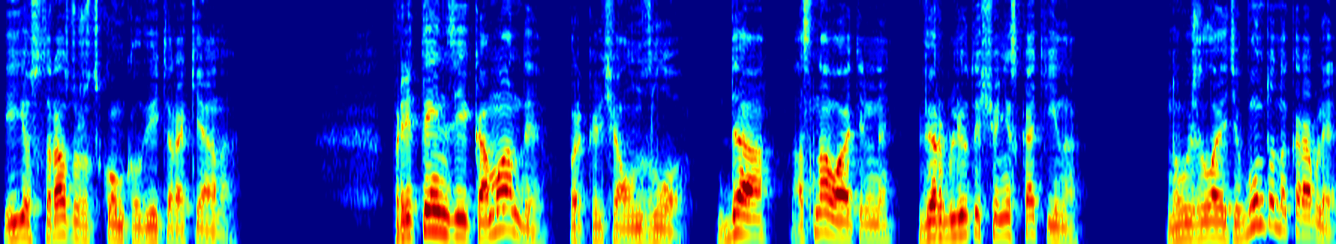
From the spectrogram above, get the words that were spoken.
и ее сразу же скомкал ветер океана. «Претензии команды?» – прокричал он зло. «Да, основательны. Верблюд еще не скотина. Но вы желаете бунта на корабле?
